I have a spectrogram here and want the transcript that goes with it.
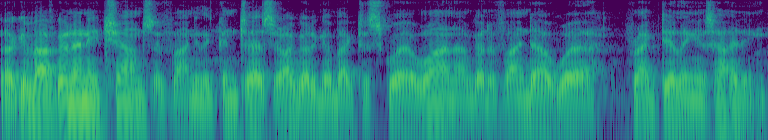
Look, if I've got any chance of finding the Contessa, I've got to go back to square one. I've got to find out where Frank Dilling is hiding.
